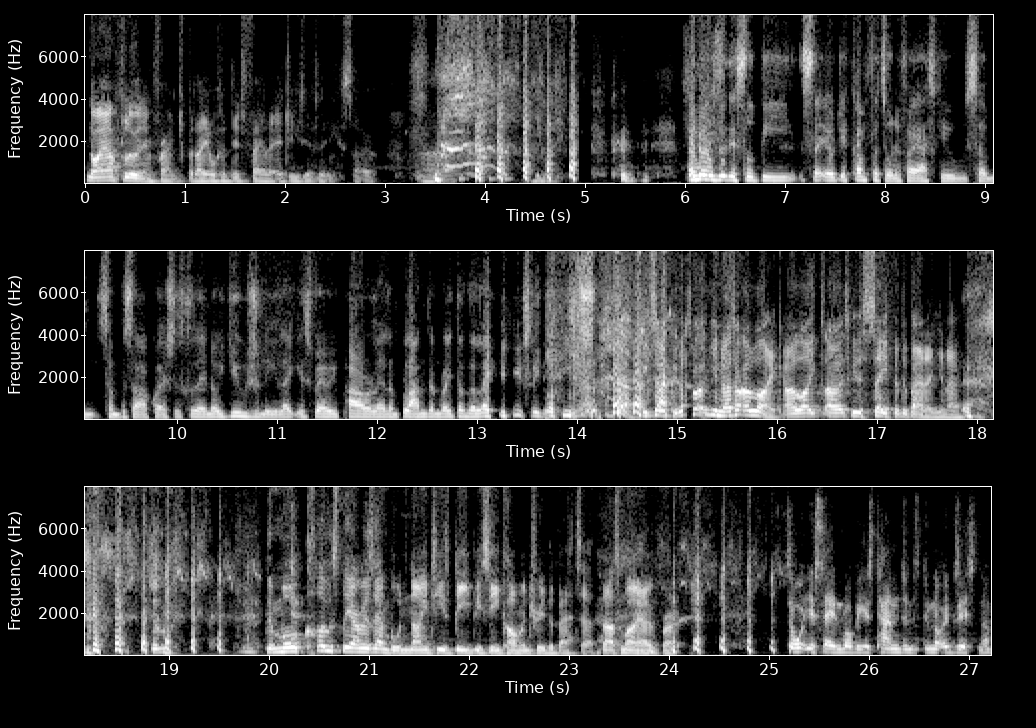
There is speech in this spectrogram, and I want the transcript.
no, I am fluent in French, but I also did fail at a GCSE, so. Uh, I know that this will be slightly out of your comfort zone if I ask you some some bizarre questions because I know usually like it's very parallel and bland and right down the line. Usually, yeah, exactly. That's what you know. That's what I like. I like. I like to be the safer the better. You know, the, more closely I resemble '90s BBC commentary, the better. That's my approach. so what you're saying, Robbie, is tangents do not exist, no?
